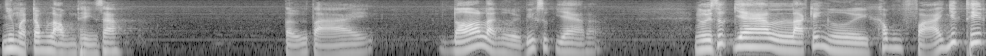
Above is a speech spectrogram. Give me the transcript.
nhưng mà trong lòng thì sao? Tự tại. Đó là người biết xuất gia đó. Người xuất gia là cái người không phải nhất thiết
